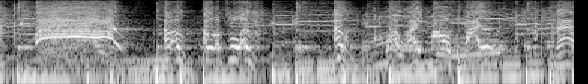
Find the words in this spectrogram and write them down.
ង ស្រួលអើអើមកឯងមកសបាយណា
